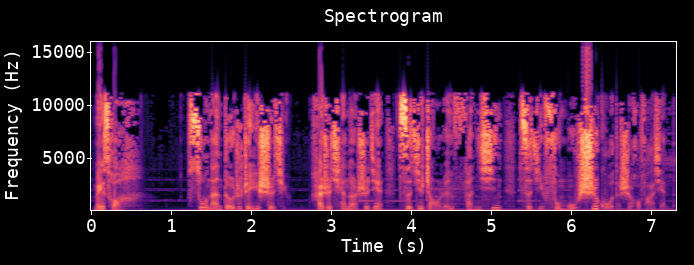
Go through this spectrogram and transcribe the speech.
没错，苏南得知这一事情，还是前段时间自己找人翻新自己父母尸骨的时候发现的。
